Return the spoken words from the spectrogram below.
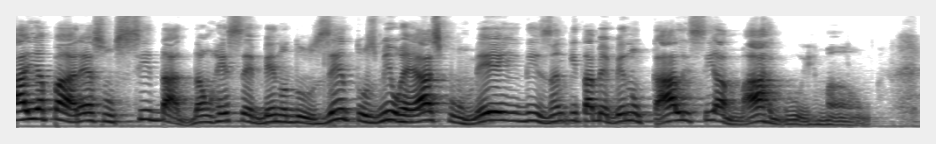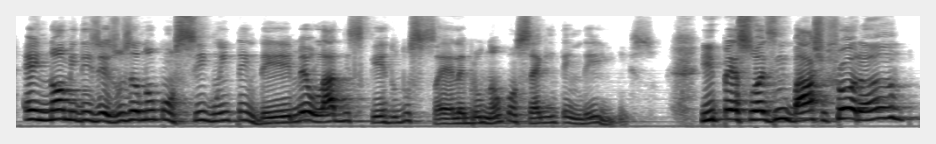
Aí aparece um cidadão recebendo 200 mil reais por mês, dizendo que está bebendo um cálice amargo, irmão. Em nome de Jesus, eu não consigo entender. Meu lado esquerdo do cérebro não consegue entender isso. E pessoas embaixo chorando.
